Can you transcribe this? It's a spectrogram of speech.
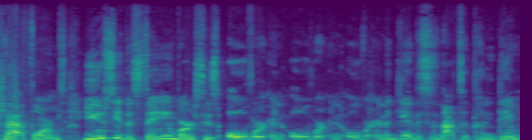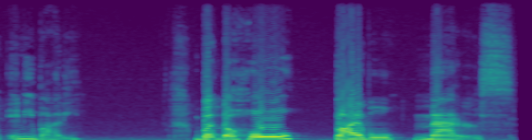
platforms you see the same verses over and over and over and again this is not to condemn anybody but the whole Bible matters.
